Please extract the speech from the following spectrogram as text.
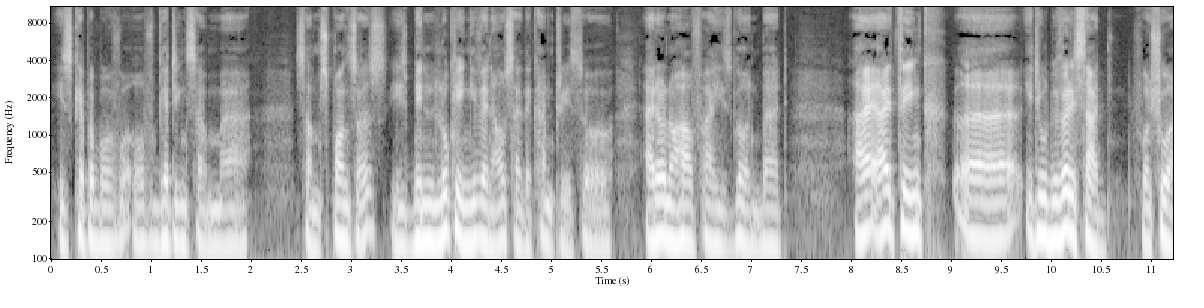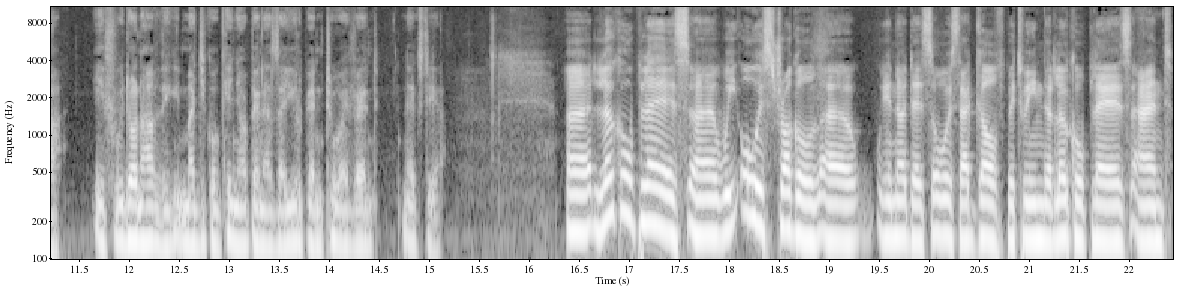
He's capable of, of getting some uh, some sponsors. He's been looking even outside the country, so I don't know how far he's gone, but I, I think uh, it will be very sad for sure if we don't have the Magical Kenya Open as a European Tour event next year. Uh, local players, uh, we always struggle. Uh, you know, there's always that gulf between the local players and,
